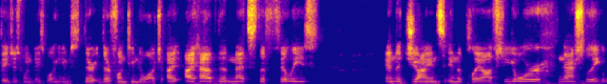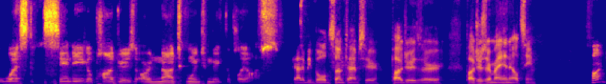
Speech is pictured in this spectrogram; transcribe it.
they just win baseball games. They're they're a fun team to watch. I, I have the Mets, the Phillies, and the Giants in the playoffs. Your National League West San Diego Padres are not going to make the playoffs. Got to be bold sometimes here. Padres are Padres are my NL team. Fine.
